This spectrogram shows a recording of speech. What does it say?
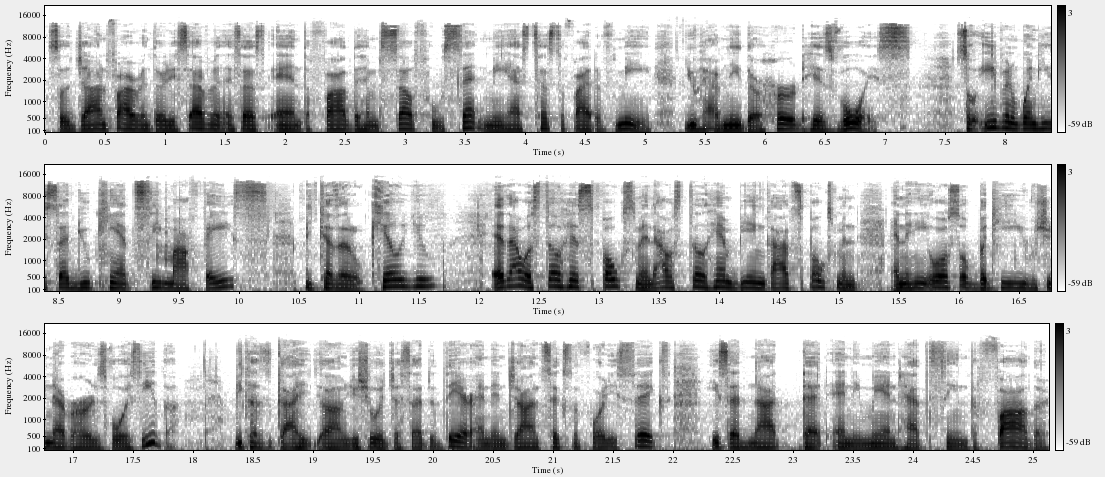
So, John 5 and 37, it says, And the Father himself who sent me has testified of me. You have neither heard his voice. So, even when he said, You can't see my face because it'll kill you, and that was still his spokesman. That was still him being God's spokesman. And then he also, but he, you never heard his voice either because God, um, Yeshua just said it there. And in John 6 and 46, he said, Not that any man hath seen the Father,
